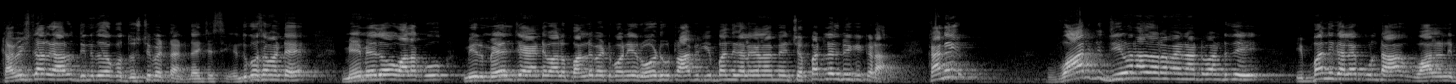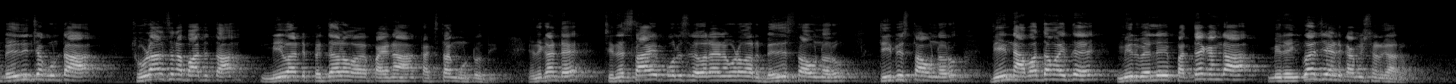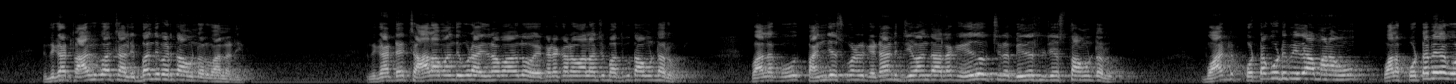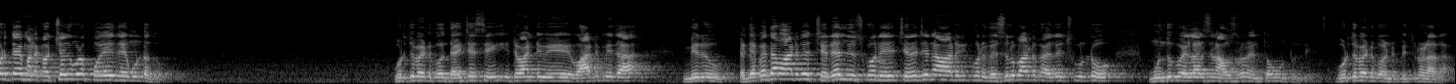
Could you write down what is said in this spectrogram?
కమిషనర్ గారు దీని మీద ఒక దృష్టి పెట్టండి దయచేసి. ఎందుకోసం అంటే మేమేదో వాళ్ళకు మీరు మేలు చేయండి వాళ్ళు బండ్లు పెట్టుకొని రోడ్డు ట్రాఫిక్ ఇబ్బంది కలగాలని మేము చెప్పట్లేదు మీకు ఇక్కడ. కానీ వారికి జీవనాధారమైనటువంటిది ఇబ్బంది కలగకుండా వాళ్ళని బెదిరించకుండా చూడాల్సిన బాధ్యత మీ వంటి పెద్దల పైన ఖచ్చితంగా ఉంటుంది. ఎందుకంటే చిన్న స్థాయి పోలీసులు ఎవరైనా కూడా వారు బెదిరిస్తూ ఉన్నారు తీపిస్తూ ఉన్నారు. దీన్ని అబద్ధం అయితే మీరు వెళ్ళి ప్రత్యేకంగా మీరు ఎంక్వైరీ చేయండి కమిషనర్ గారు. ఎందుకంటే ట్రాఫిక్ వాళ్ళు చాలా ఇబ్బంది పెడతా ఉన్నారు వాళ్ళని. ఎందుకంటే చాలామంది కూడా హైదరాబాద్లో ఎక్కడెక్కడ వాళ్ళు వచ్చి బతుకుతూ ఉంటారు. వాళ్ళకు పని చేసుకోవడానికి ఎలాంటి జీవనదారులకు ఏదో చిన్న బిజినెస్లు చేస్తూ ఉంటారు. వాటి పొట్టగుడి మీద మనం వాళ్ళ పొట్ట మీద కొడితే మనకు వచ్చేది కూడా పోయేది ఏముండదు. గుర్తుపెట్టుకొని దయచేసి ఇటువంటివి వాటి మీద మీరు పెద్ద పెద్ద వాటి మీద చర్యలు తీసుకొని చిన్న చిన్న వాటికి కొన్ని వెసులుబాటు కలిగించుకుంటూ ముందుకు వెళ్ళాల్సిన అవసరం ఎంతో ఉంటుంది. గుర్తుపెట్టుకోండి మిత్రులారా.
